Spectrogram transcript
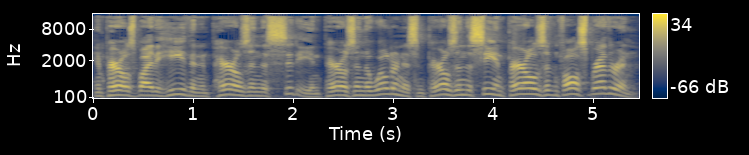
in perils by the heathen, in perils in the city, in perils in the wilderness, in perils in the sea, in perils of false brethren,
